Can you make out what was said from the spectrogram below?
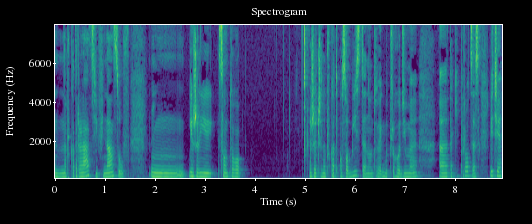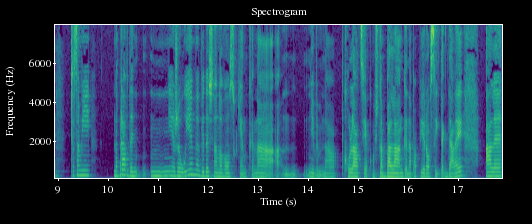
na przykład relacji, finansów. Mm, jeżeli są to rzeczy na przykład osobiste, no to jakby przechodzimy e, taki proces. Wiecie, czasami naprawdę nie żałujemy wydać na nową sukienkę, na, nie wiem, na kolację jakąś, na balangę, na papierosy i tak dalej, ale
